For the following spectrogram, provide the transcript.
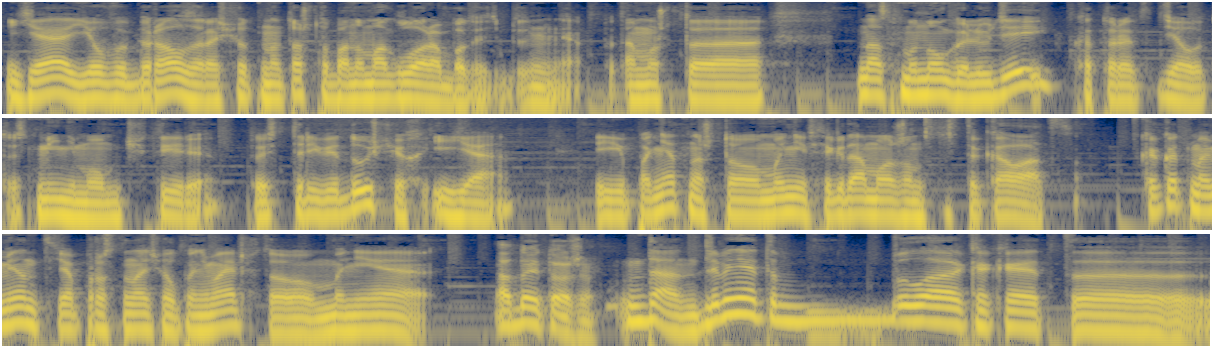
я ее выбирал за расчет на то, чтобы оно могло работать без меня. Потому что у нас много людей, которые это делают, то есть минимум 4, то есть три ведущих и я. И понятно, что мы не всегда можем состыковаться. В какой-то момент я просто начал понимать, что мне... Одно и то же. Да, для меня это была какая-то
